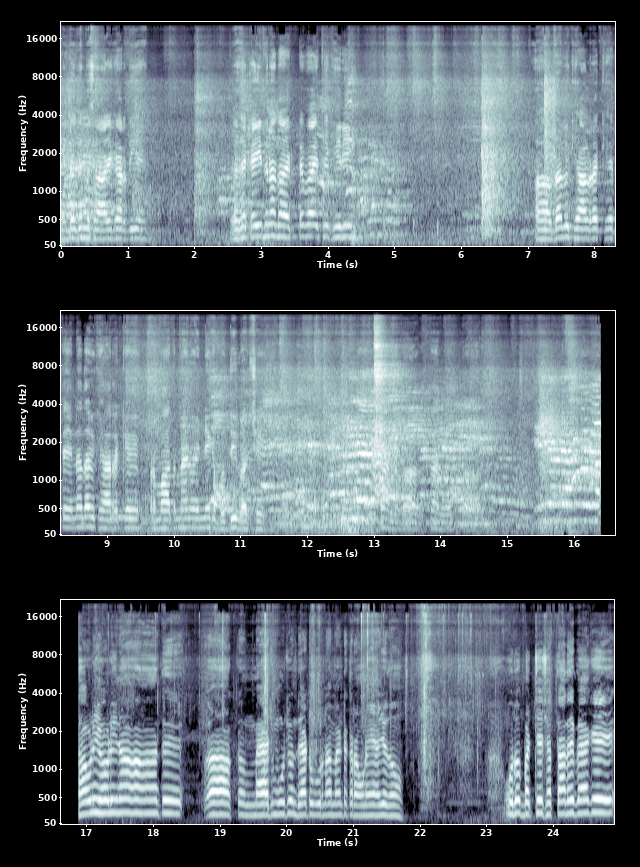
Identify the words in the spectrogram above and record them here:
ਮੁੰਡੇ ਦੀ ਮਸਾਜ ਕਰਦੀ ਹੈ। ਵੈਸੇ ਕਈ ਦਿਨਾਂ ਦਾ ਐਕਟਿਵ ਹੈ ਇੱਥੇ ਖੀਰੀ। ਆਪਦਾ ਵੀ ਖਿਆਲ ਰੱਖੇ ਤੇ ਇਹਨਾਂ ਦਾ ਵੀ ਖਿਆਲ ਰੱਖੇ। ਪ੍ਰਮਾਤਮਾ ਨੂੰ ਇੰਨੀ ਕੁ ਬੁੱਧੀ ਬਖਸ਼ੇ। ਧੰਨਵਾਦ ਧੰਨਵਾਦ। ਹੌਲੀ ਹੌਲੀ ਨਾ ਤੇ ਆ ਮੈਚ ਮੂਚ ਹੁੰਦੇ ਆ ਟੂਰਨਾਮੈਂਟ ਕਰਾਉਣੇ ਆ ਜਦੋਂ। ਉਦੋਂ ਬੱਚੇ ਛੱਤਾਂ ਤੇ ਬਹਿ ਕੇ,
